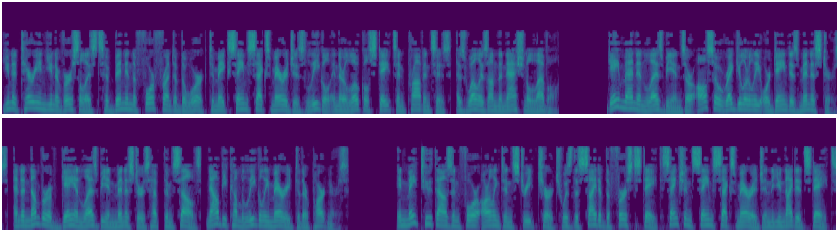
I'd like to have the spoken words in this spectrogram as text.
Unitarian Universalists have been in the forefront of the work to make same-sex marriages legal in their local states and provinces, as well as on the national level. Gay men and lesbians are also regularly ordained as ministers, and a number of gay and lesbian ministers have, themselves, now become legally married to their partners. In May 2004 Arlington Street Church was the site of the first state-sanctioned same-sex marriage in the United States.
